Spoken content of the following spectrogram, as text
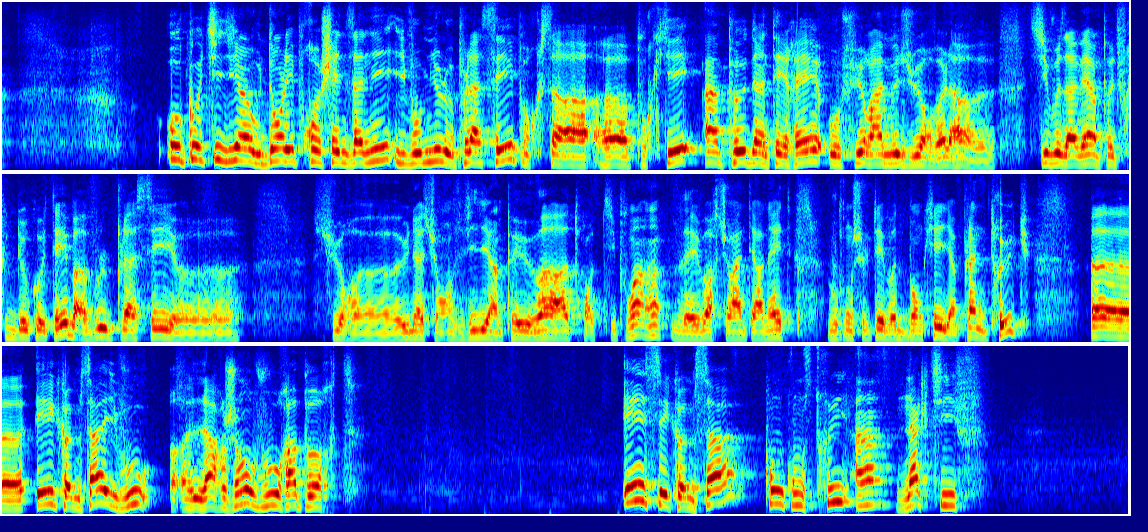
au quotidien ou dans les prochaines années, il vaut mieux le placer pour que ça, euh, pour qu'il y ait un peu d'intérêt au fur et à mesure. Voilà. Euh, si vous avez un peu de fric de côté, bah, vous le placez euh, sur une assurance vie, un PEA, trois petits points. Hein. Vous allez voir sur internet, vous consultez votre banquier, il y a plein de trucs. et comme ça, vous, l'argent vous rapporte. Et c'est comme ça qu'on construit un actif.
